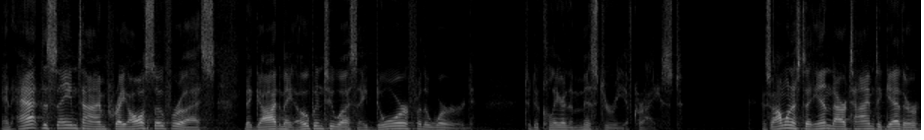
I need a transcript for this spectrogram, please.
and at the same time pray also for us that God may open to us a door for the word to declare the mystery of Christ. And so I want us to end our time together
